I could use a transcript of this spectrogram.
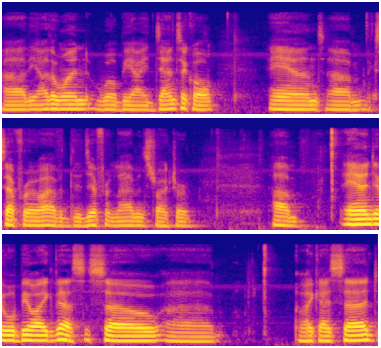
Uh, the other one will be identical, and um, except for I'll have the different lab instructor. Um, and it will be like this. So uh, like I said,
